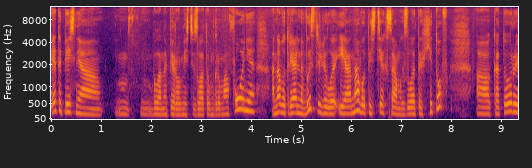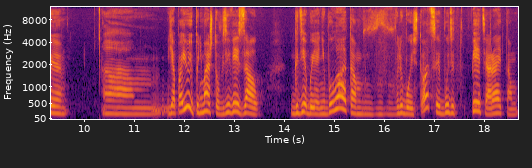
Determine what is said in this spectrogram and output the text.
Эта песня была на первом месте в золотом граммофоне. Она вот реально выстрелила, и она вот из тех самых золотых хитов, а, которые я пою и понимаю, что весь зал, где бы я ни была, там в любой ситуации будет петь, орать там.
